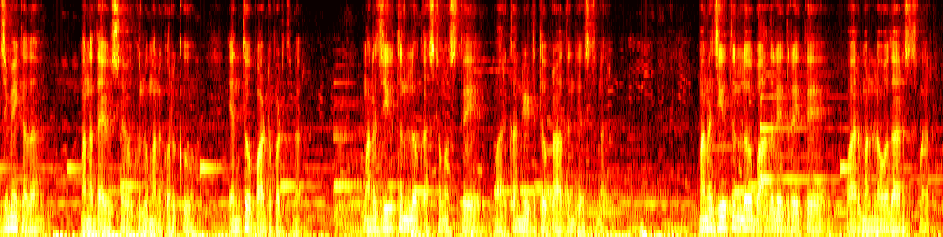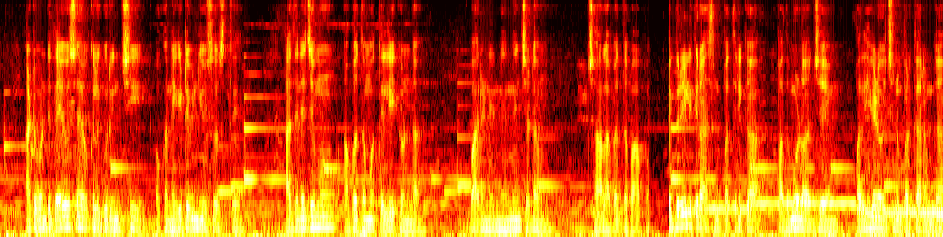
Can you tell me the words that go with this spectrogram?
నిజమే కదా మన దైవ సేవకులు మన కొరకు ఎంతో పాటుపడుతున్నారు. మన జీవితంలో కష్టం వస్తే వారు కన్నీటితో ప్రార్థన చేస్తున్నారు. మన జీవితంలో బాధలు ఎదురైతే వారు మనల్ని ఓదారుస్తున్నారు. అటువంటి దైవ సేవకుల గురించి ఒక నెగిటివ్ న్యూస్ వస్తే అది నిజమో అబద్ధమో తెలియకుండా వారిని నిందించడం చాలా పెద్ద పాపం. ఫిబ్రిల్కి రాసిన పత్రిక పదమూడో అధ్యాయం పదిహేడు వచ్చిన ప్రకారంగా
